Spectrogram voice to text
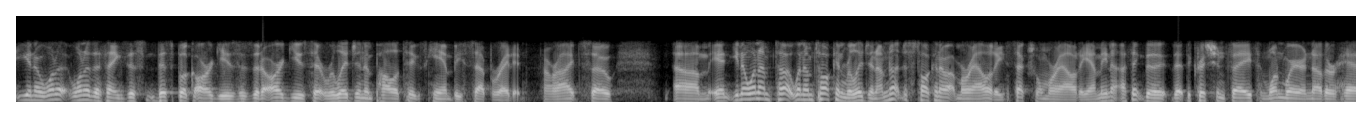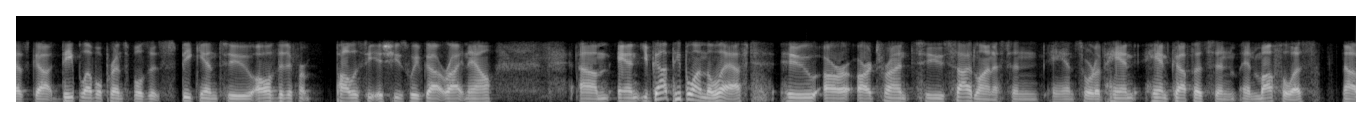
you know, one of one of the things this this book argues is that it argues that religion and politics can't be separated. All right, so. Um, and you know when I'm ta- when I'm talking religion, I'm not just talking about morality, sexual morality. I mean, I think the, that the Christian faith, in one way or another, has got deep level principles that speak into all the different policy issues we've got right now. Um, and you've got people on the left who are are trying to sideline us and and sort of hand, handcuff us and, and muffle us. Uh,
